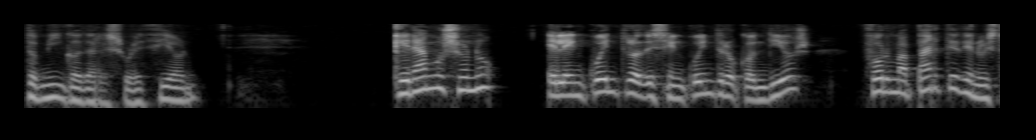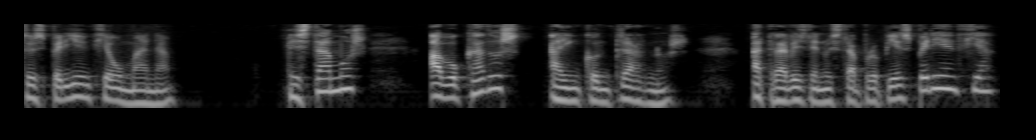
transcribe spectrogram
domingo de resurrección. Queramos o no, el encuentro o desencuentro con Dios forma parte de nuestra experiencia humana. Estamos abocados a encontrarnos a través de nuestra propia experiencia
